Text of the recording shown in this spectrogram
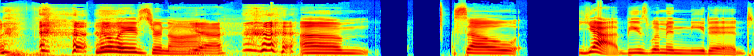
Middle aged or not? yeah. Um so yeah, these women needed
